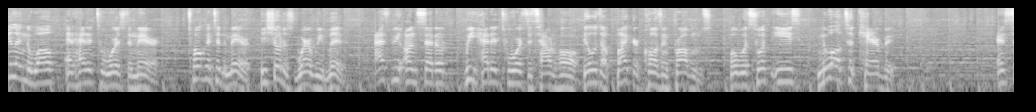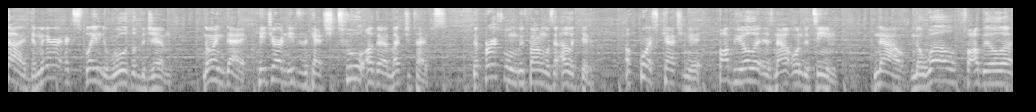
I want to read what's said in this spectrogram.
healing the Noel and headed towards the mayor. Talking to the mayor, he showed us where we live. As we unsettled, we headed towards the town hall. There was a biker causing problems, but with swift ease, Noel took care of it. Inside, the mayor explained the rules of the gym, knowing that KJR needed to catch two other electrotypes. The first one we found was an Elekid. Of course, catching it, Fabiola is now on the team. Now, Noel, Fabiola,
